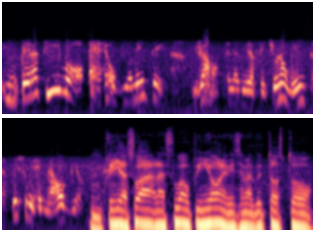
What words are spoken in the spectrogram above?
imperativo, eh, ovviamente diciamo, la disaffezione aumenta, questo mi sembra ovvio. Mm, quindi la sua, la sua, opinione mi sembra piuttosto,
